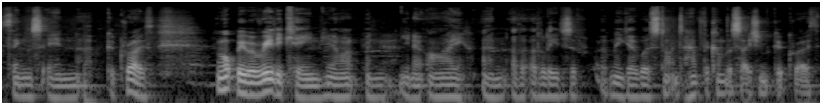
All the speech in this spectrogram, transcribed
things in uh, good growth. And what we were really keen, you know, when you know I and other other leaders of, of Amigo were starting to have the conversation with good growth,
